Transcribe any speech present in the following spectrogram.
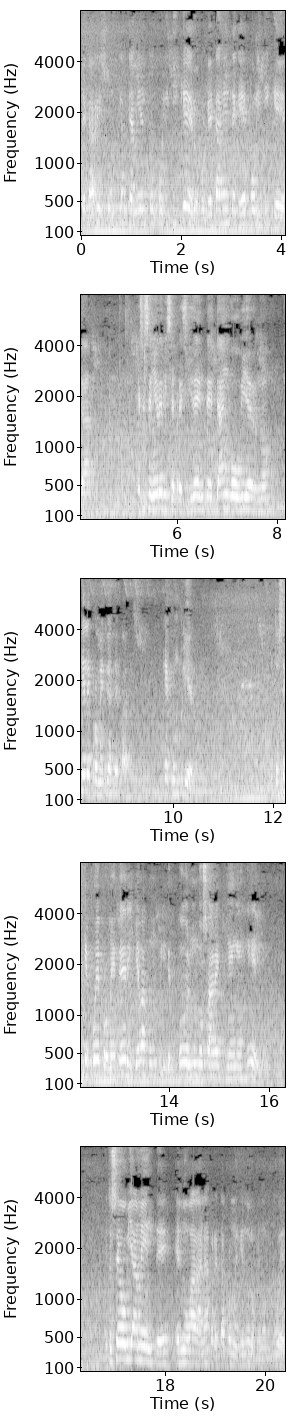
de Carrizo? Un planteamiento politiquero, porque esta gente que es politiquera, ese señor es vicepresidente, está en gobierno, ¿qué le prometió a este país? ¿Qué cumplieron? Entonces, ¿qué puede prometer y qué va a cumplir? Todo el mundo sabe quién es él. Entonces, obviamente, él no va a ganar, pero está prometiendo lo que no puede.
